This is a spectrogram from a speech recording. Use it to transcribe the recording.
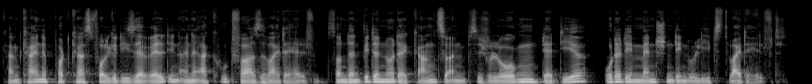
kann keine Podcast-Folge dieser Welt in einer Akutphase weiterhelfen, sondern bitte nur der Gang zu einem Psychologen, der dir oder dem Menschen, den du liebst, weiterhilft.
